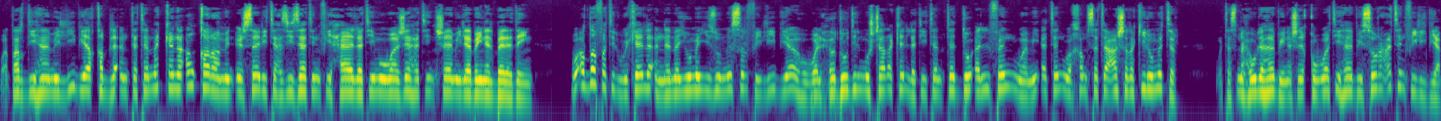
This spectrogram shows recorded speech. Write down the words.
وطردها من ليبيا قبل أن تتمكن أنقرة من إرسال تعزيزات في حالة مواجهة شاملة بين البلدين. وأضافت الوكالة أن ما يميز مصر في ليبيا هو الحدود المشتركة التي تمتد 1115 كيلومتر وتسمح لها بنشر قواتها بسرعة في ليبيا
